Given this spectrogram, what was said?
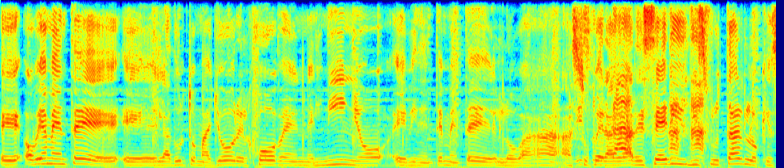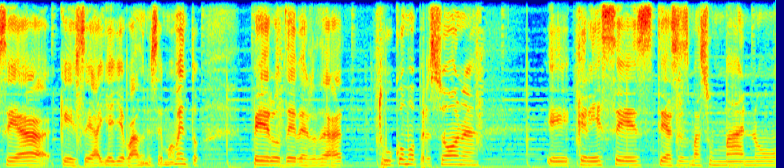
Eh, obviamente eh, el adulto mayor, el joven, el niño, evidentemente lo va a super agradecer y disfrutar lo que sea que se haya llevado en ese momento. Pero de verdad, tú como persona eh, creces, te haces más humano.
